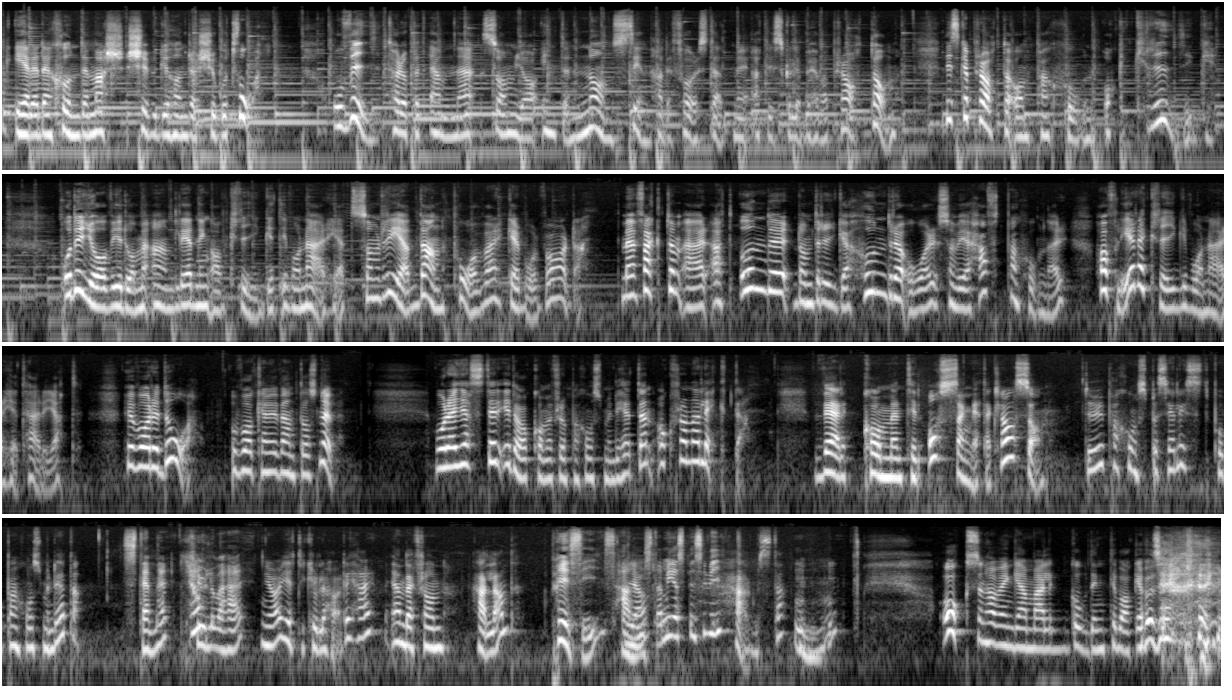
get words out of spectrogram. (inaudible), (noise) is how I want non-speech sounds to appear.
Idag är det den 7 mars 2022 och vi tar upp ett ämne som jag inte någonsin hade föreställt mig att vi skulle behöva prata om. Vi ska prata om pension och krig. Och det gör vi ju då med anledning av kriget i vår närhet som redan påverkar vår vardag. Men faktum är att under de dryga hundra år som vi har haft pensioner har flera krig i vår närhet härjat. Hur var det då? Och vad kan vi vänta oss nu? Våra gäster idag kommer från Pensionsmyndigheten och från Alekta. Välkommen till oss Agneta Claesson. Du är pensionsspecialist på Pensionsmyndigheten. Stämmer, kul att vara här. Ja, jättekul att ha dig här. Ända från Halland. Precis, Halmstad ja. mer specifikt. Halmstad. Mm. Mm. Och sen har vi en gammal goding tillbaka på sig. (laughs)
